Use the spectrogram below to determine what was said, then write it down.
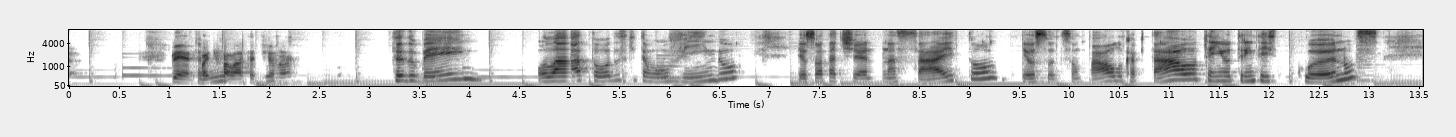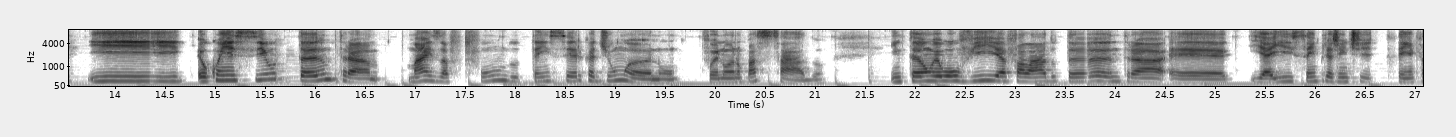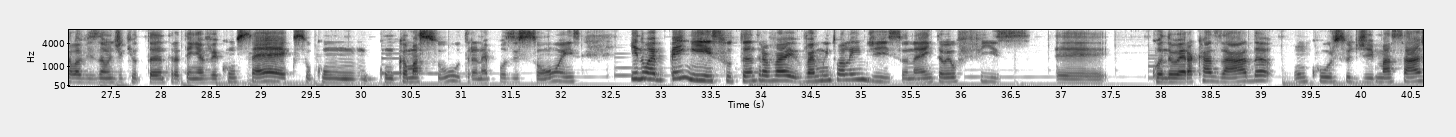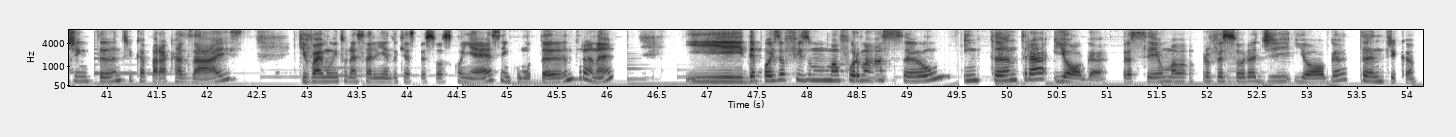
Bem, pode Então- falar, Tatiana. Tudo bem? Olá a todos que estão ouvindo. Eu sou a Tatiana Saito, eu sou de São Paulo, capital, tenho 35 anos e eu conheci o Tantra mais a fundo tem cerca de um ano, foi no ano passado. Então eu ouvia falar do Tantra, é, e aí sempre a gente tem aquela visão de que o Tantra tem a ver com sexo, com, com Kama Sutra, né? Posições. E não é bem isso, o Tantra vai, vai muito além disso, né? Então eu fiz, é, quando eu era casada, um curso de massagem tântrica para casais, que vai muito nessa linha do que as pessoas conhecem como Tantra, né? E depois eu fiz uma formação em Tantra Yoga, para ser uma professora de yoga tântrica.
